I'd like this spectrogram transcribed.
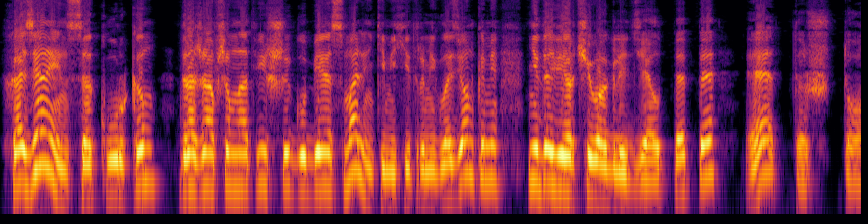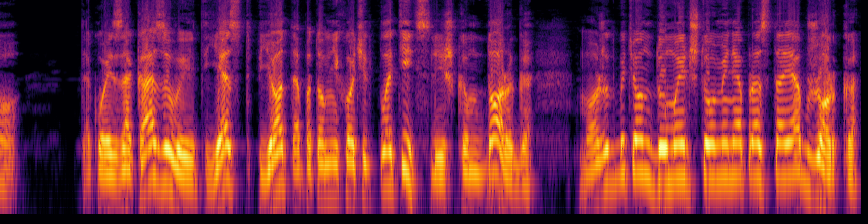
Хозяин с окурком, дрожавшим на отвисшей губе, с маленькими хитрыми глазенками, недоверчиво оглядел Пепе. «Это что?» Такой заказывает, ест, пьет, а потом не хочет платить, слишком дорого. Может быть, он думает, что у меня простая обжорка.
